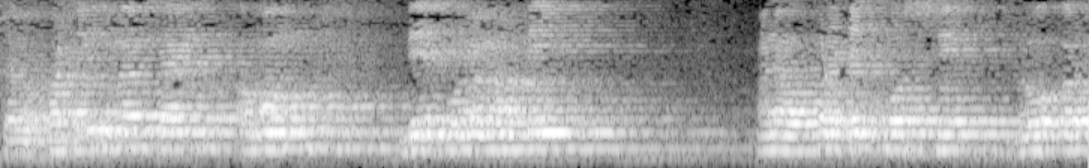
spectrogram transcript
ચલો પર્ટિક્યુલર એન્ડ અમાઉન્ટ બે કોલમ આપી અને ઓપરેટિંગ કોસ્ટ શીટ ડ્રો કરો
